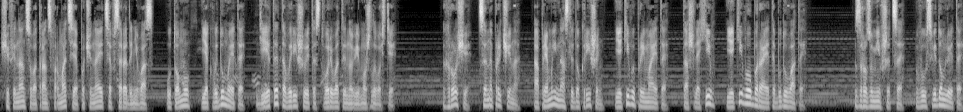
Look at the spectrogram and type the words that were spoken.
що фінансова трансформація починається всередині вас, у тому, як ви думаєте, дієте та вирішуєте створювати нові можливості. Гроші це не причина, а прямий наслідок рішень, які ви приймаєте, та шляхів, які ви обираєте будувати. Зрозумівши це, ви усвідомлюєте,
